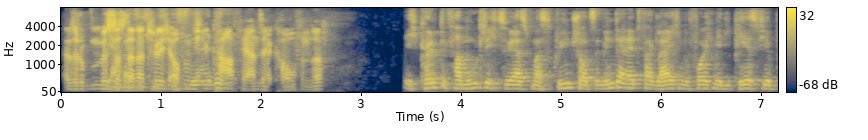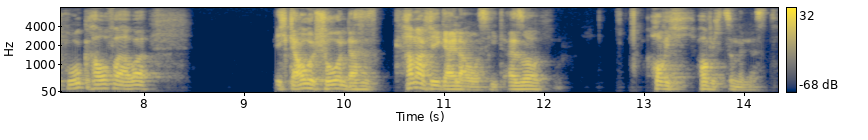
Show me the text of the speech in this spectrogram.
Also du müsstest ja, da natürlich auch einen 4K-Fernseher kaufen, ne? Ich könnte vermutlich zuerst mal Screenshots im Internet vergleichen, bevor ich mir die PS4 Pro kaufe, aber ich glaube schon, dass es hammerviel geiler aussieht. Also hoffe ich, hoffe ich zumindest.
